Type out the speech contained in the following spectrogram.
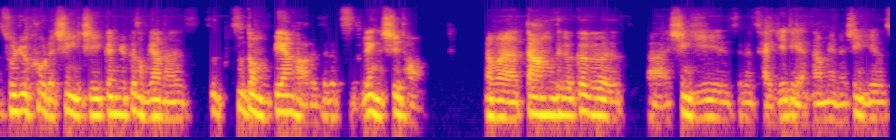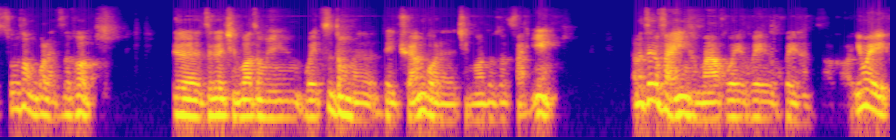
数据库的信息，根据各种各样的自自动编好的这个指令系统，那么当这个各个啊信息这个采集点上面的信息输送过来之后，这个这个情报中心会自动的对全国的情况做出反应，那么这个反应恐怕会会会很糟糕，因为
